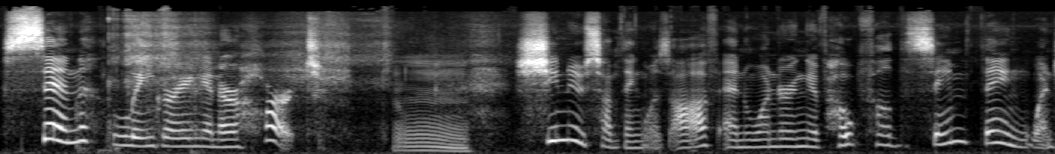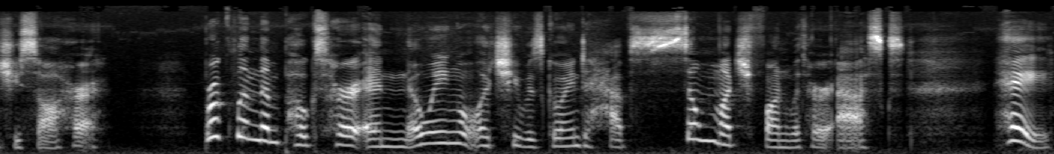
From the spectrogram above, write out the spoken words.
sin lingering in her heart. Mm. She knew something was off and wondering if Hope felt the same thing when she saw her. Brooklyn then pokes her and, knowing what she was going to have so much fun with her, asks, Hey,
